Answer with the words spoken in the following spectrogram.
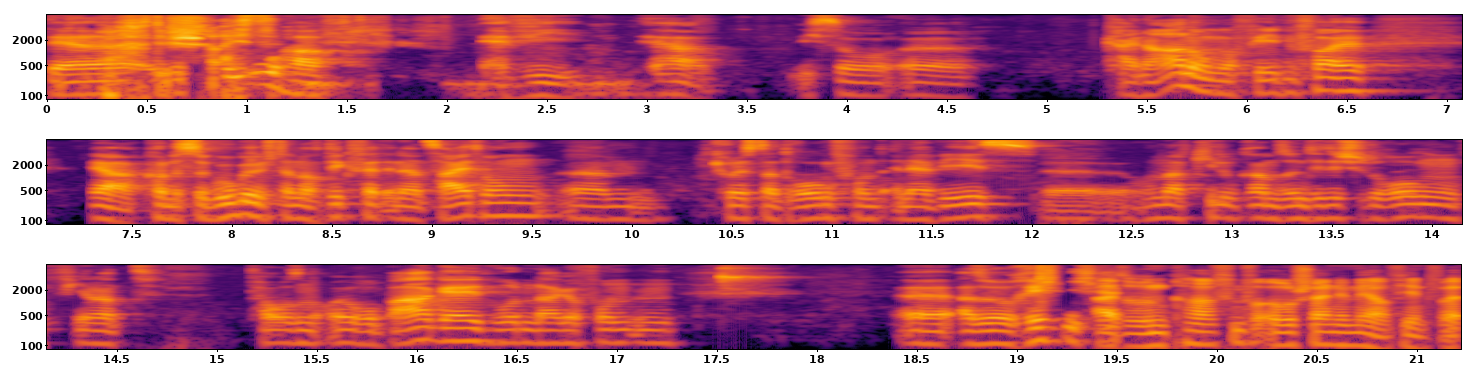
Der Ach, du Scheiße. haft Äh, wie? Ja, ich so, äh, keine Ahnung, auf jeden Fall. Ja, konntest du googeln, stand noch dickfett in der Zeitung. Ähm, größter Drogenfund NRWs, äh, 100 Kilogramm synthetische Drogen, 400.000 Euro Bargeld wurden da gefunden. Äh, also richtig. Also ein paar 5-Euro-Scheine mehr auf jeden Fall.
